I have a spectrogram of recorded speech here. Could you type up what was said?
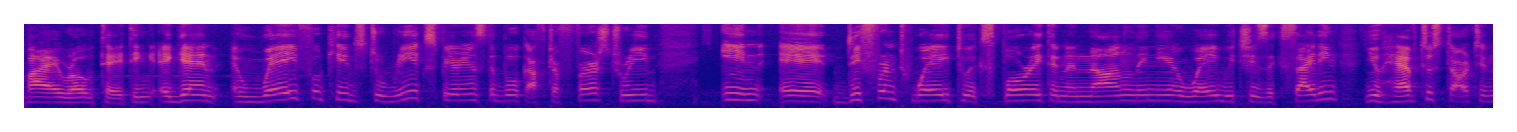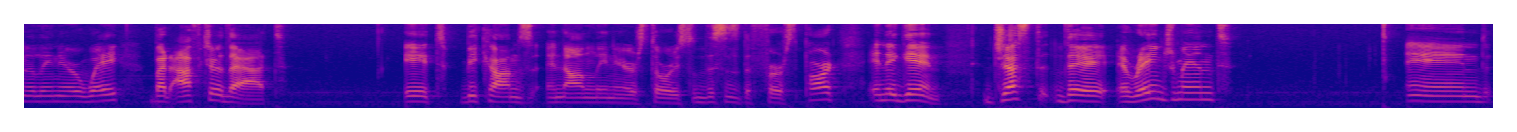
by rotating. Again, a way for kids to re-experience the book after first read in a different way to explore it in a non-linear way, which is exciting. You have to start in a linear way, but after that, it becomes a non-linear story. So this is the first part. And again, just the arrangement and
